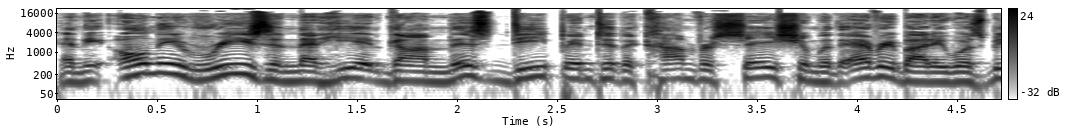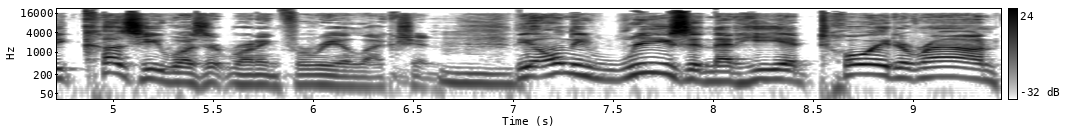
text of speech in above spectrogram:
And the only reason that he had gone this deep into the conversation with everybody was because he wasn't running for reelection. Mm. The only reason that he had toyed around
